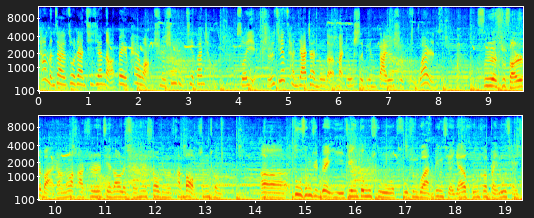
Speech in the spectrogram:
他们在作战期间呢被派往去修筑界藩城，所以直接参加战斗的满洲士兵大约是五万人左右。四月十三日的晚上，努尔哈赤接到了前线哨兵的探报，声称，呃，杜松军队已经东出抚顺关，并且沿浑河北路前行。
